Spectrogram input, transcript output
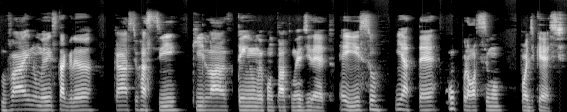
vai no meu Instagram, Cássio Raci, que lá tem o meu contato mais direto. É isso e até o próximo podcast.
